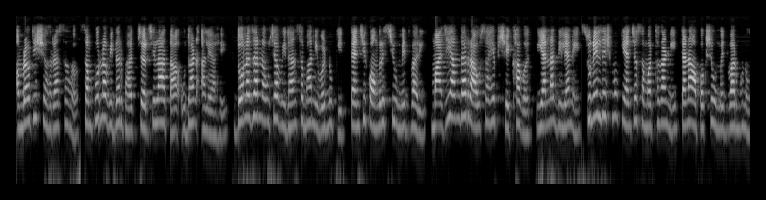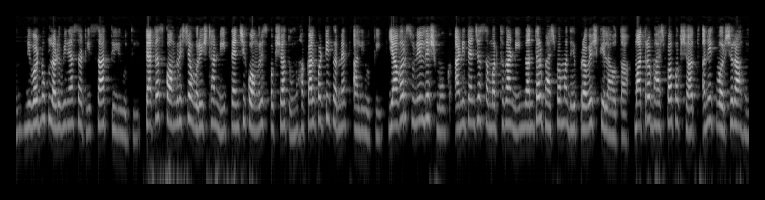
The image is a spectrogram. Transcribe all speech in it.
अमरावती शहरासह संपूर्ण विदर्भात चर्चेला आता उधाण आले आहे. दोन हजार नऊच्या विधानसभा निवडणुकीत त्यांची काँग्रेसची उमेदवारी माजी आमदार रावसाहेब शेखावत यांना दिल्याने सुनील देशमुख यांच्या समर्थकांनी त्यांना अपक्ष उमेदवार म्हणून निवडणूक लढविण्यासाठी साथ दिली होती. त्यातच काँग्रेसच्या वरिष्ठांनी त्यांची काँग्रेस पक्षातून हकाल हकालपट्टी करण्यात आली होती. यावर सुनील देशमुख आणि त्यांच्या समर्थकांनी नंतर भाजपामध्ये प्रवेश केला होता. मात्र भाजपा पक्षात अनेक वर्ष राहून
